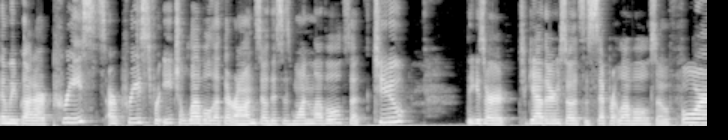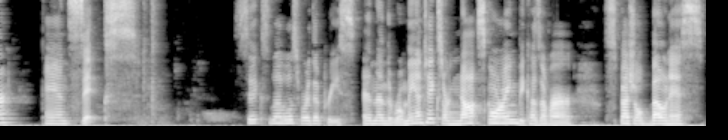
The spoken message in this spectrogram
Then we've got our priests, our priests for each level that they're on. So this is one level, so two. These are together, so it's a separate level. So four and six. Six levels for the priests. And then the romantics are not scoring because of our special bonus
